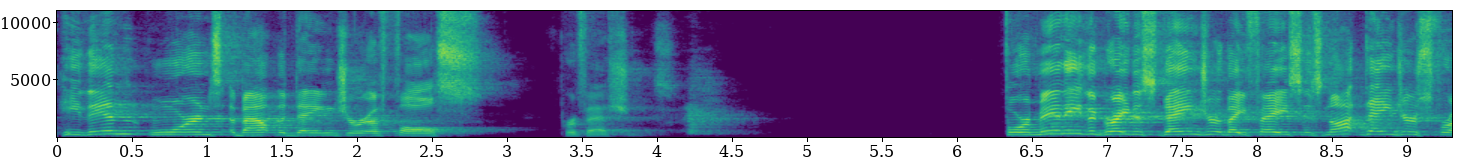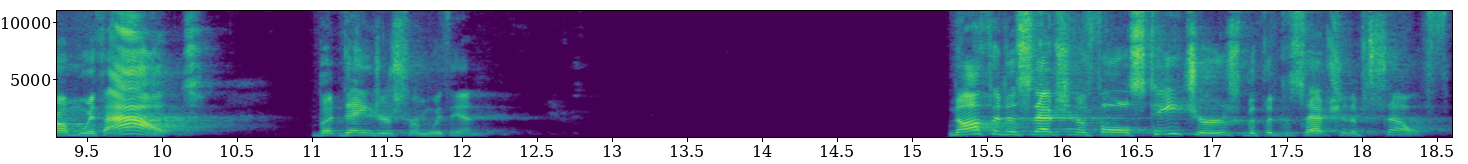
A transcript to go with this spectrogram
he then warns about the danger of false professions. For many, the greatest danger they face is not dangers from without, but dangers from within. Not the deception of false teachers, but the deception of self.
